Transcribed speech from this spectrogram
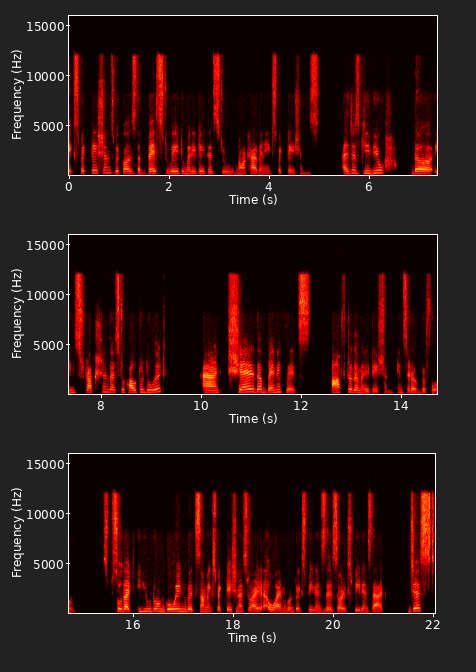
expectations because the best way to meditate is to not have any expectations. I'll just give you the instructions as to how to do it and share the benefits after the meditation instead of before so that you don't go in with some expectation as to I oh I'm going to experience this or experience that. Just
